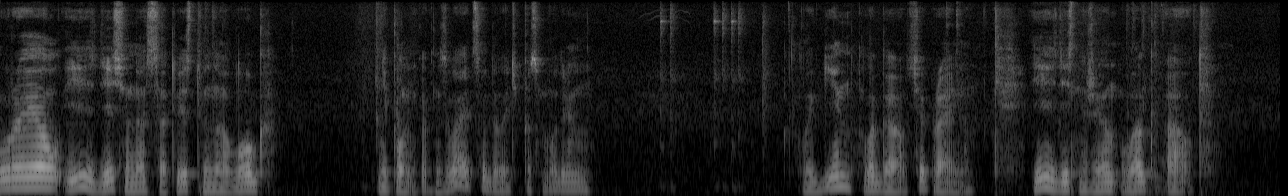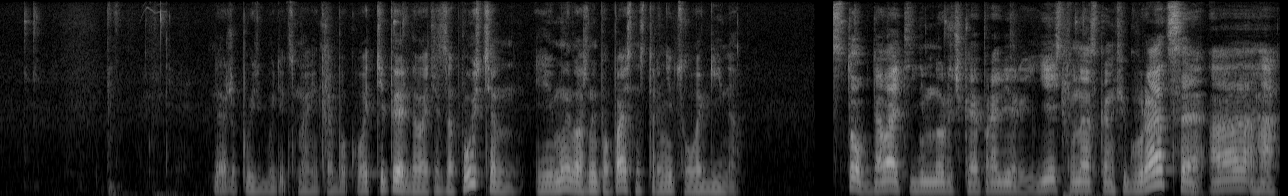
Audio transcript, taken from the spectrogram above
URL. И здесь у нас, соответственно, log. Не помню, как называется. Давайте посмотрим. Логин, логаут. Все правильно. И здесь нажмем logout. Даже пусть будет с маленькой буквы. Вот теперь давайте запустим. И мы должны попасть на страницу логина. Стоп, давайте немножечко я проверю. Есть у нас конфигурация. Ага,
